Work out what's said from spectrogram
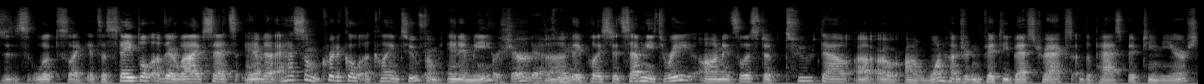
it looks like it's a staple of their live sets, and uh, it has some critical acclaim too from NME. For sure does, Uh, they placed it 73 on its list of 2000, uh, uh, uh, 150 best tracks of the past 15 years.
